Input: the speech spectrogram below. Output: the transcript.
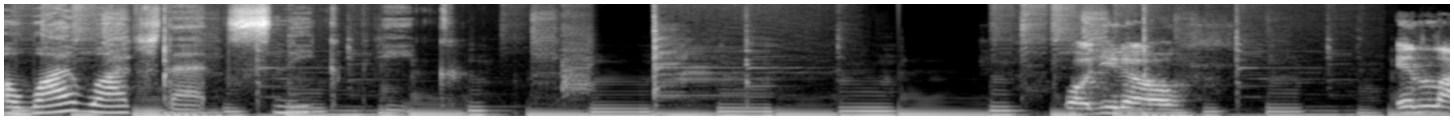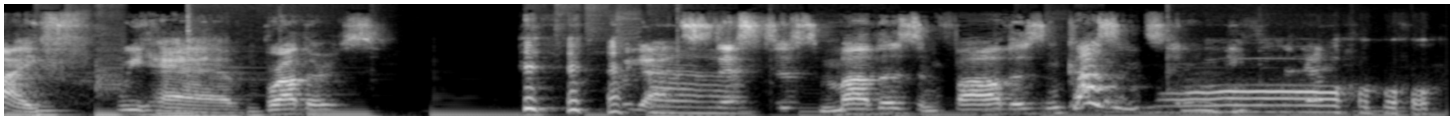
A Why Watch That sneak peek. Well, you know, in life, we have brothers, we got sisters, mothers, and fathers, and cousins. Oh.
